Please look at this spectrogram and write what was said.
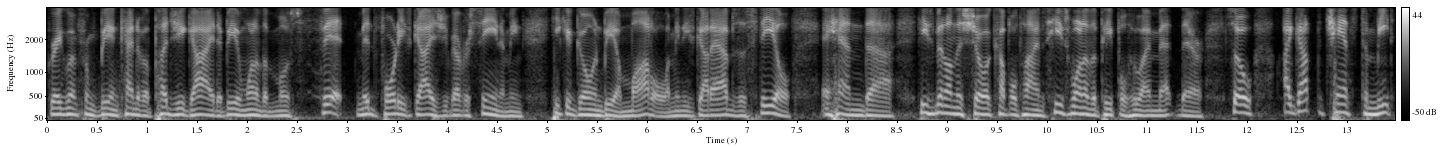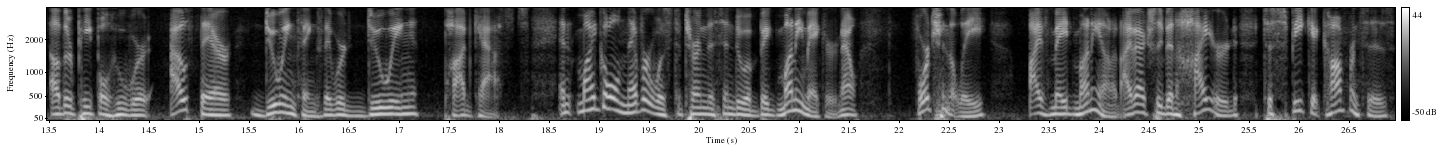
Greg went from being kind of a pudgy guy to being one of the most fit mid 40s guys you've ever seen. I mean, he could go and be a model. I mean, he's got abs of steel, and uh, he's been on the show a couple times. He's one of the people who I met there. So I got the chance to meet other people who were out there doing things. They were doing podcasts. And my goal never was to turn this into a big moneymaker. Now, fortunately, I've made money on it. I've actually been hired to speak at conferences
